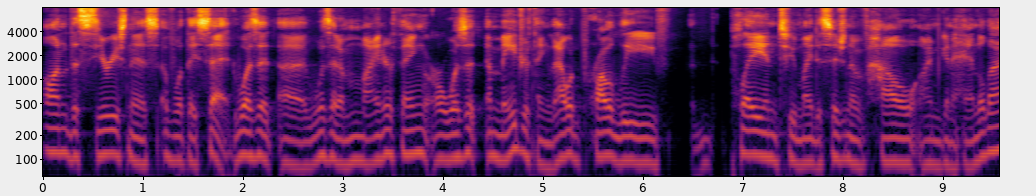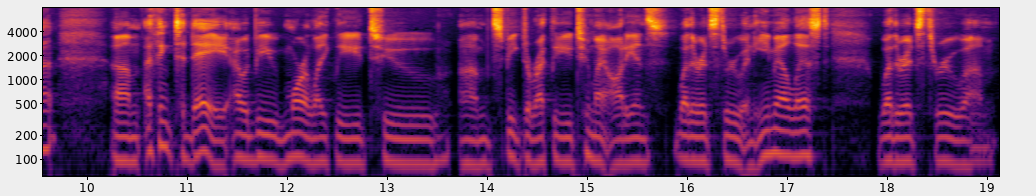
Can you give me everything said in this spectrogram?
on the seriousness of what they said. Was it uh, was it a minor thing or was it a major thing? That would probably play into my decision of how I'm going to handle that. Um, I think today I would be more likely to um, speak directly to my audience, whether it's through an email list, whether it's through um,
